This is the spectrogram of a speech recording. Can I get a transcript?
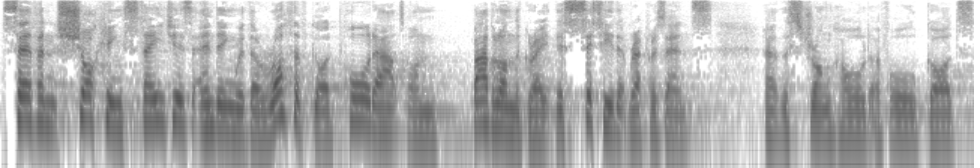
seven shocking stages, ending with the wrath of God poured out on Babylon the Great, this city that represents uh, the stronghold of all God's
